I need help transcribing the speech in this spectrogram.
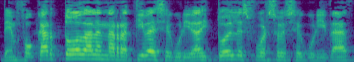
de enfocar toda la narrativa de seguridad y todo el esfuerzo de seguridad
